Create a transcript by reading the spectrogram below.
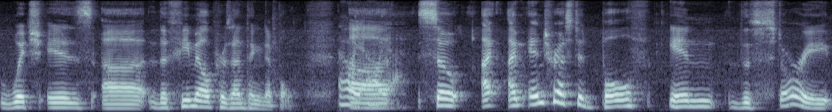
which is uh, the female presenting nipple. Oh, yeah. Uh, oh, yeah. So I, I'm interested both in the story,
